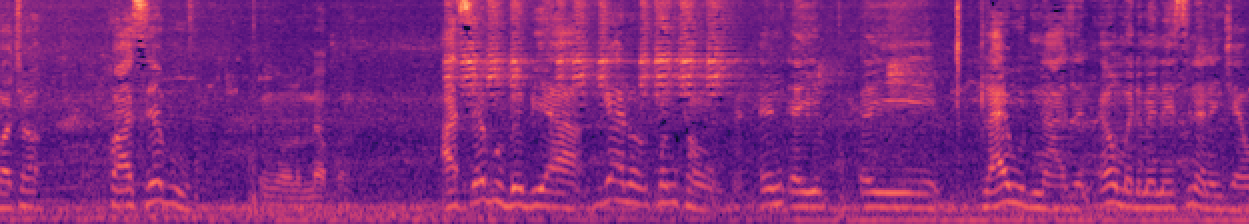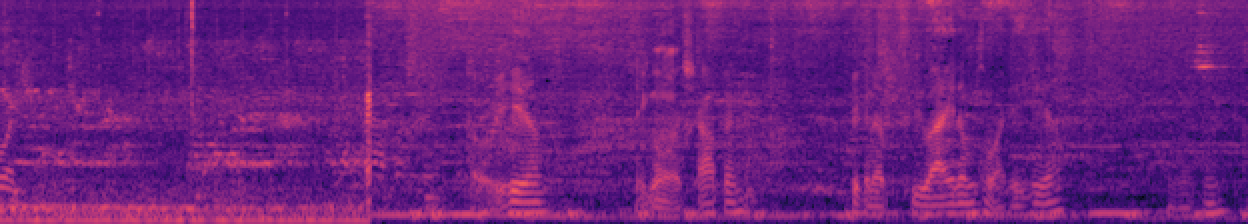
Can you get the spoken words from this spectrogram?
Bọ̀chọ̀ kọ asebu We on the Melcom. asebu beebi a gẹ́gẹ́ no tontɔn ɛyi ɛyi plywood na aze ɛwɔ eh, mɛdɛmɛ na esi na ne nkyɛn wɔ over here. They going shopping, picking up a few items while they're here. Mhm. Let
